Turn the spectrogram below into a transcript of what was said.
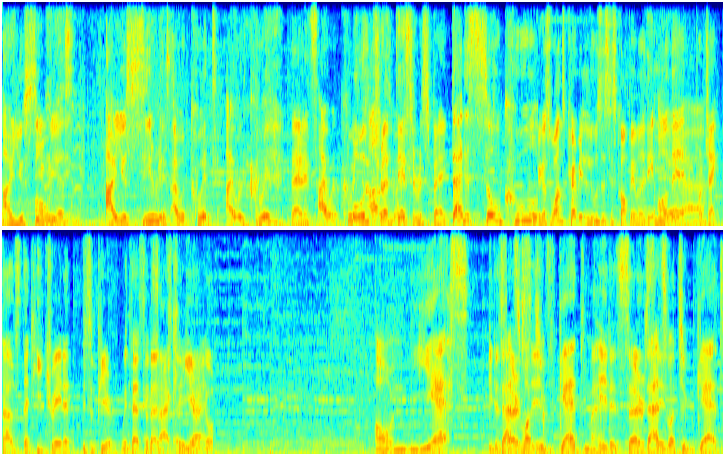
Are you serious? Are you serious? I would quit. I would quit. That is I would quit ultra Ultimate. disrespect. That is so cool. Because once Kirby loses his copy ability, all the projectiles that he created disappear. We tested Exactly, that a year yeah. ago. Oh yes. He That's what it. you get, man. He deserves it. That's it. what you get.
